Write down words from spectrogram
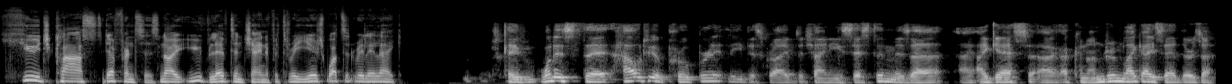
huge class differences. Now, you've lived in China for three years. What's it really like? Okay, what is the how to appropriately describe the Chinese system is a, I guess, a, a conundrum. Like I said, there's a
